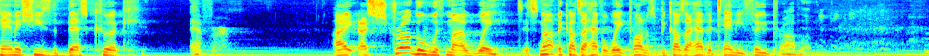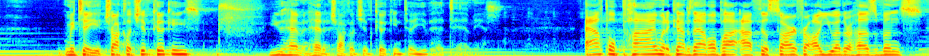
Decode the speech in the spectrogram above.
Tammy, she's the best cook ever. I, I struggle with my weight. It's not because I have a weight problem, it's because I have a Tammy food problem. Let me tell you, chocolate chip cookies, you haven't had a chocolate chip cookie until you've had Tammy's. Apple pie, when it comes to apple pie, I feel sorry for all you other husbands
